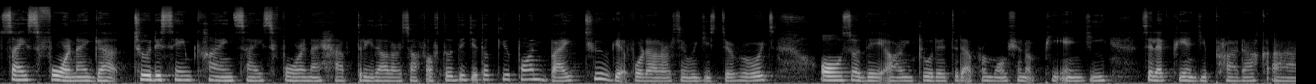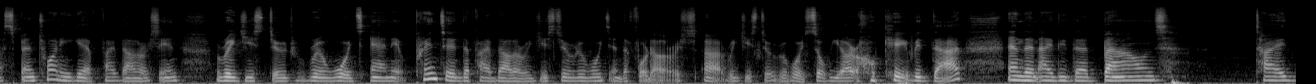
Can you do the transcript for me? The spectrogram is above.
size 4 and I got two the same kind size 4 and I have $3 off of the digital coupon. Buy two get $4 in register rewards also they are included to that promotion of P&G select P&G product uh, spend 20 get five dollars in registered rewards and it printed the five dollar registered rewards and the four dollars uh, registered rewards. So we are okay with that. And then I did that bounce Tide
